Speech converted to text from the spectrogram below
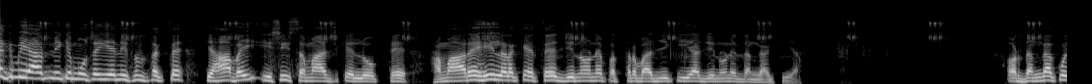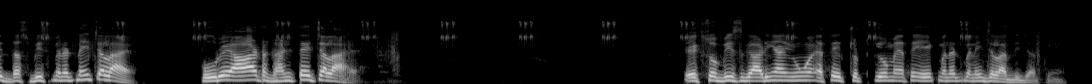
एक भी आदमी के मुँह से ये नहीं सुन सकते कि हाँ भाई, इसी समाज के लोग थे, हमारे ही लड़के थे जिन्होंने पत्थरबाजी किया जिन्होंने दंगा किया। और दंगा कोई दस बीस मिनट नहीं चला है, पूरे आठ घंटे चला है। 120 गाड़ियाँ यूँ ऐसे चुटकियों में ऐसे एक मिनट में नहीं जला दी जाती हैं।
